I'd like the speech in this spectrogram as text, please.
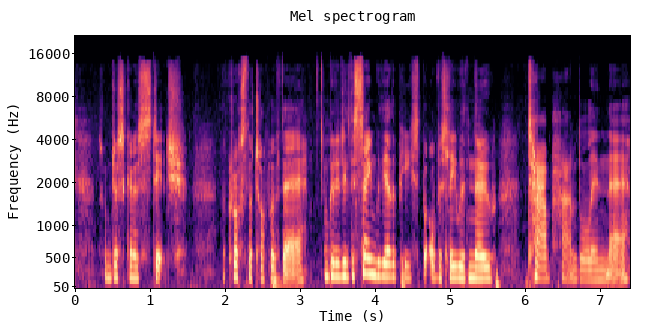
So I'm just going to stitch across the top of there. I'm going to do the same with the other piece but obviously with no tab handle in there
